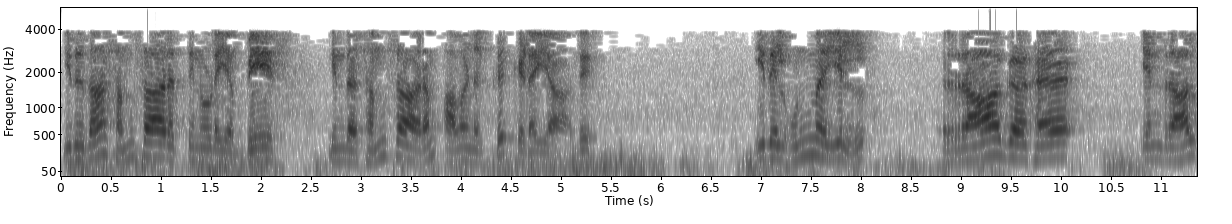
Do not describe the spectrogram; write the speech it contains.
இதுதான் சம்சாரத்தினுடைய பேஸ் இந்த சம்சாரம் அவனுக்கு கிடையாது. இதில் உண்மையில் ராகக என்றால்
